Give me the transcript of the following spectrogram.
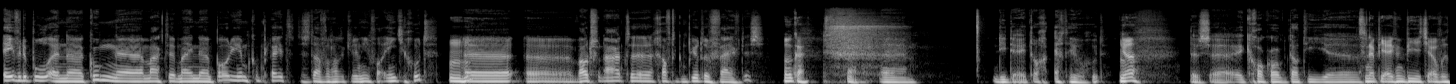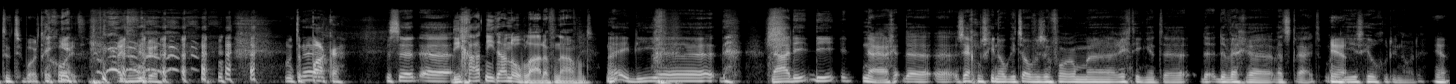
Even de Poel en eh Koen eh, maakten mijn eh, podium compleet. Dus daarvan had ik er in ieder geval eentje goed. Mhm. Eh, eh, Wout van Aert eh, gaf de computer vijf dus. Oké. Eh, die deed toch echt heel goed. Ja. Dus eh, ik gok ook dat hij... eh, Toen heb je even een biertje over het toetsenbord gegooid. Uit woede. Om te Nee. pakken. Dus, eh, eh, Die gaat niet aan de oplader vanavond. Nee, die, eh, nou, die, die nou ja, de, eh, zegt misschien ook iets over zijn vorm eh, richting het, de, de wegwedstrijd. maar Ja. die is heel goed in orde.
